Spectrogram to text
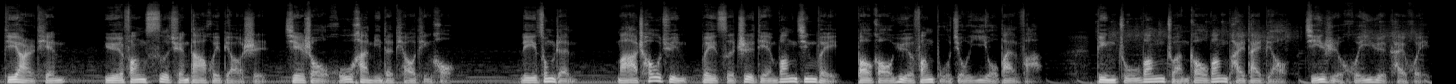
第二天，越方四全大会表示接受胡汉民的调停后，李宗仁、马超俊为此致电汪精卫，报告越方补救已有办法，并主汪转告汪派代表即日回越开会。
